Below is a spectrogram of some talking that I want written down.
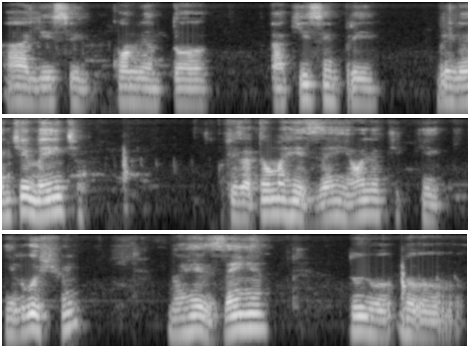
a Alice comentou aqui, sempre brilhantemente. Fiz até uma resenha, olha que, que, que luxo, hein? Uma resenha do, do,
